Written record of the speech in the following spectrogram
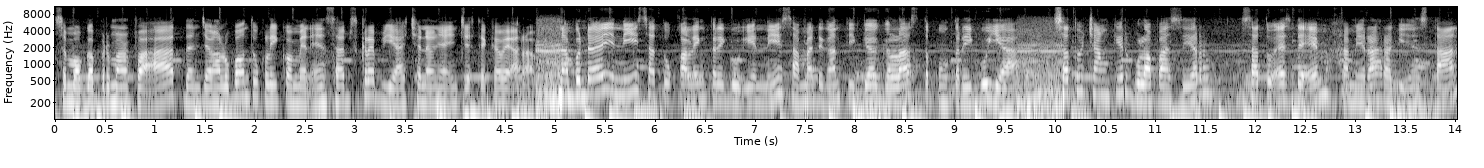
Semoga bermanfaat dan jangan lupa untuk klik komen and subscribe ya channelnya Inces TKW Arab. Nah bunda ini satu kaleng terigu ini sama dengan 3 gelas tepung terigu ya. Satu cangkir gula pasir 1 SDM Hamirah ragi instan.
